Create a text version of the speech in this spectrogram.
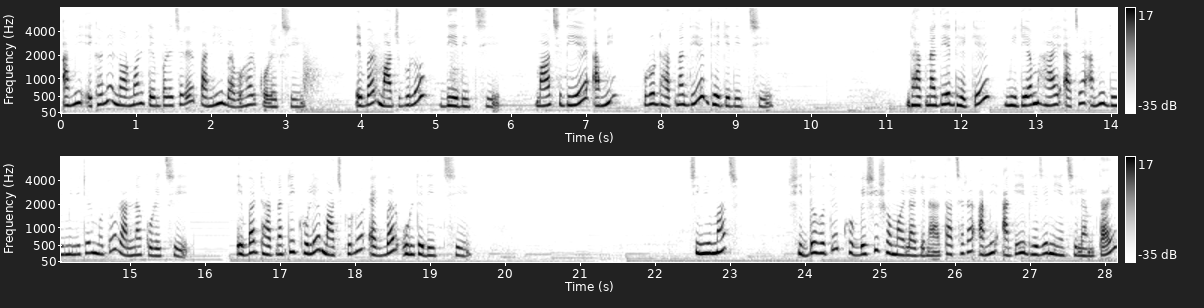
আমি এখানে নর্মাল টেম্পারেচারের পানি ব্যবহার করেছি। এবার মাছগুলো দিয়ে দিচ্ছি। মাছ দিয়ে আমি পুরো ঢাকনা দিয়ে ঢেকে দিচ্ছি। ঢাকনা দিয়ে ঢেকে মিডিয়াম হাই আছে আমি দুই মিনিটের মতো রান্না করেছি। এবার ঢাকনাটি খুলে মাছগুলো একবার উল্টে দিচ্ছি। চিংড়ি মাছ সিদ্ধ হতে খুব বেশি সময় লাগে না। তাছাড়া আমি আগেই ভেজে নিয়েছিলাম, তাই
